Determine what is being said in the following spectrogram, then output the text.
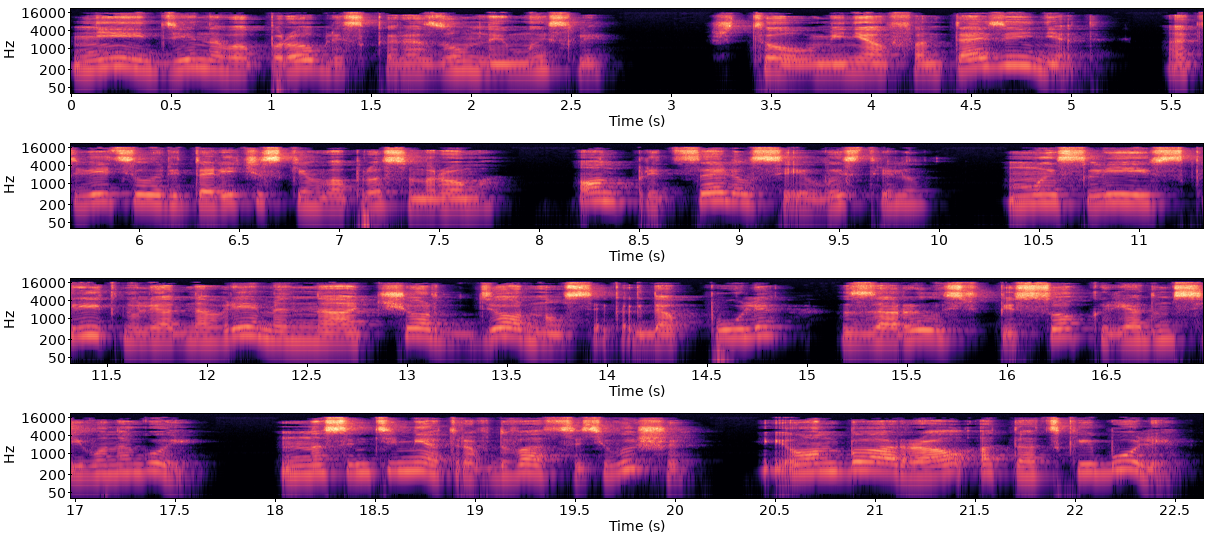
ни единого проблеска разумной мысли». «Что, у меня фантазии нет?» Ответил риторическим вопросом Рома. Он прицелился и выстрелил. Мы с Лией вскрикнули одновременно, а черт дернулся, когда пуля зарылась в песок рядом с его ногой. На сантиметров двадцать выше, и он бы орал от адской боли.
